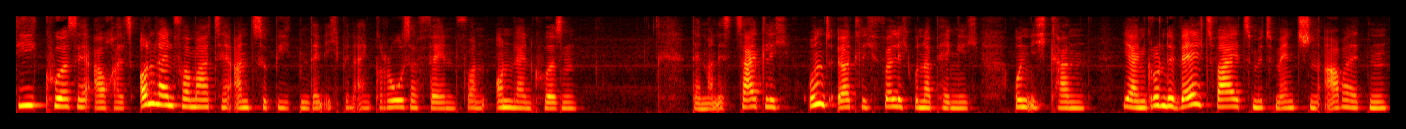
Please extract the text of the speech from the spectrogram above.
die Kurse auch als Online-Formate anzubieten, denn ich bin ein großer Fan von Online-Kursen. Denn man ist zeitlich und örtlich völlig unabhängig und ich kann ja im Grunde weltweit mit Menschen arbeiten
